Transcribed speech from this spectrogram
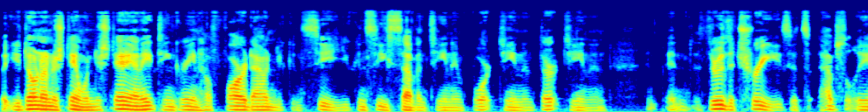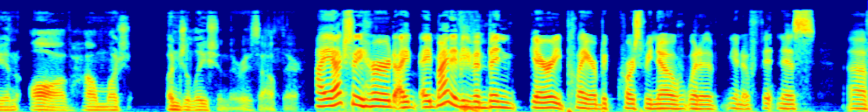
but you don't understand when you're standing on 18 green how far down you can see. You can see 17 and 14 and 13 and and through the trees. It's absolutely in awe of how much undulation there is out there. I actually heard. I it might have even been Gary Player. But of course, we know what a you know fitness uh,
